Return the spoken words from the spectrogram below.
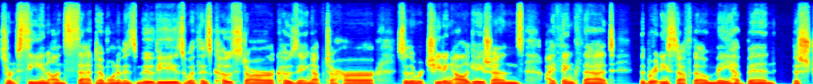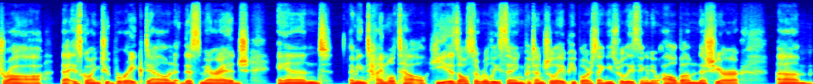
sort of seen on set of one of his movies with his co star cozying up to her. So there were cheating allegations. I think that the Britney stuff, though, may have been the straw that is going to break down this marriage. And I mean, time will tell. He is also releasing, potentially, people are saying he's releasing a new album this year. Um,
